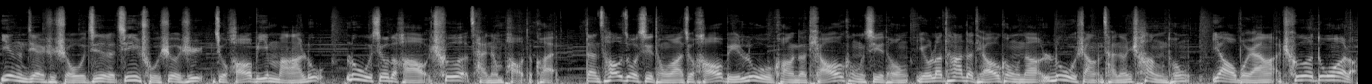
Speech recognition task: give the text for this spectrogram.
硬件是手机的基础设施，就好比马路，路修得好，车才能跑得快。但操作系统啊，就好比路况的调控系统，有了它的调控呢，路上才能畅通，要不然啊，车多了，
